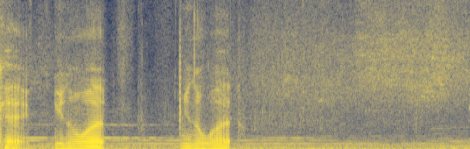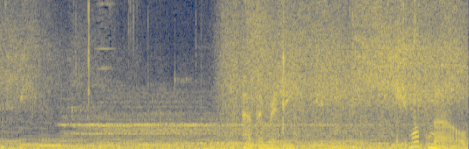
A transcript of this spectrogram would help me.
Okay, you know what? You know what? At the ready. What now?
